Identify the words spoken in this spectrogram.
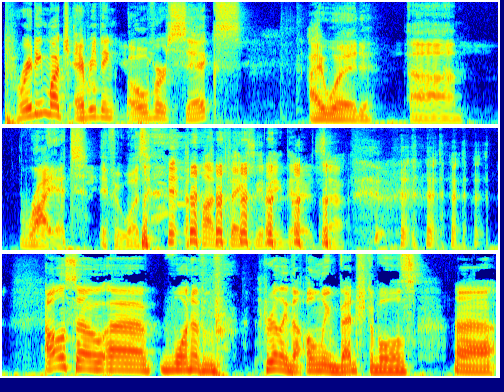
pretty much everything over six, I would um, riot if it wasn't on Thanksgiving dinner. So. Also, uh, one of really the only vegetables, uh,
